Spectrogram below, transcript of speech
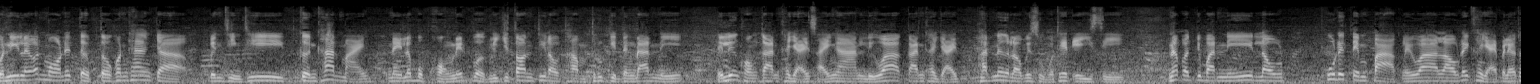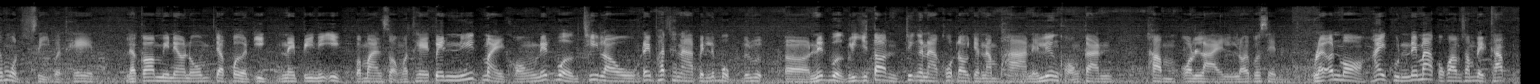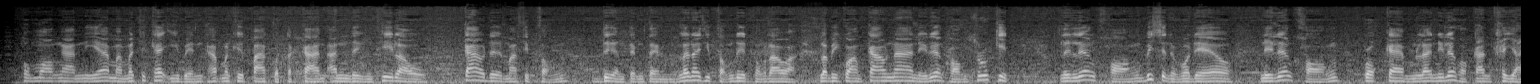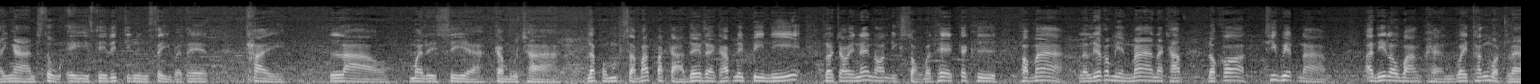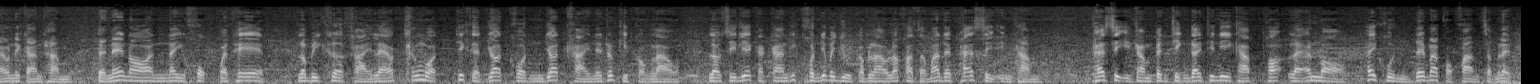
วันนี้ไลออนมอลได้เติบโตค่อนข้างจะเป็นสิ่งที่เกินคาดหมายในระบบของเน็ตเวิร์กดิจิตอลที่เราทำธุรกิจทางด้านนี้ ในเรื่องของการขยายสายงาน หรือว่าการขยายพาร์ทเนอร์เราไปสู่ประเทศ AEC ณ ปัจจุบันนี้เราพูดได้เต็มปากเลยว่าเราได้ขยายไปแล้วทั้งหมด 4 ประเทศ แล้วก็มีแนวโน้มจะเปิดอีกในปีนี้อีกประมาณ 2 ประเทศ เป็นนิมิตใหม่ของเน็ตเวิร์กที่เราได้พัฒนาเป็นระบบเน็ตเวิร์กดิจิตอลซึ่งอนาคตเราจะนำพาในเรื่องของการ ทำออนไลน์ 100%ไลออนมอให้คุณได้มากกว่าความสำเร็จครับ ผมมองงานนี้มันไม่ใช่แค่อีเวนต์ครับ มันคือปรากฏการณ์อันหนึ่งที่เราก้าวเดินมา 12 เดือนเต็มๆ และใน 12 เดือนของเราอะเรามีความก้าวหน้าในเรื่องของธุรกิจ ในเรื่องของ business model ในเรื่องของโปรแกรม และในเรื่องของการขยายงานสู่ AEC ได้จริงถึง4ประเทศ ไทย ลาว มาเลเซีย กัมพูชา และผมสามารถประกาศได้เลยครับ ในปีนี้เราจะไปแน่นอนอีก 2 ประเทศก็คือพม่าและเรียกว่าเมียนมานะครับ แล้วก็ที่เวียดนาม อันนี้เราวางแผนไว้ทั้งหมดแล้วในการทำแต่แน่นอนใน 6 ประเทศ เรามีเครือข่ายแล้วทั้งหมดที่เกิดยอดคนยอดขายในธุรกิจของเรา เราซีเรียสกับการที่คนที่มาอยู่กับเรา แล้วเขาสามารถได้ passive income passive income เป็นจริงได้ที่นี่ครับเพราะ Lion Mall ให้คุณได้มากกว่าความสำเร็จ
